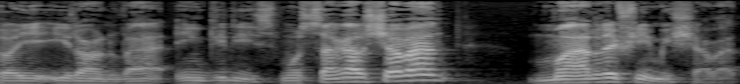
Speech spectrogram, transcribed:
های ایران و انگلیس مستقر شوند معرفی می شود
